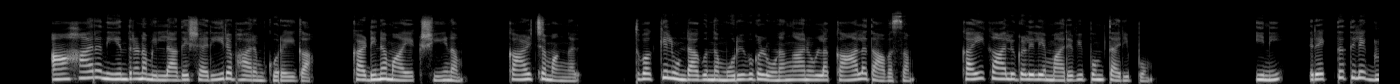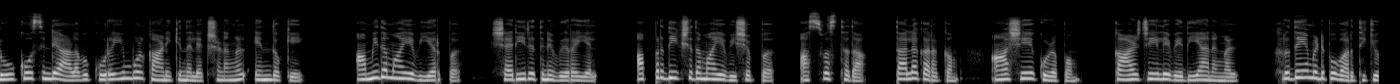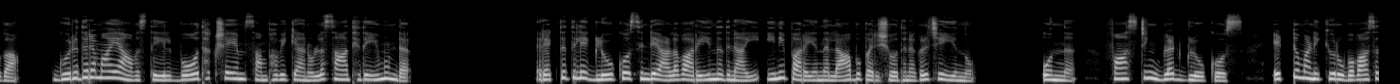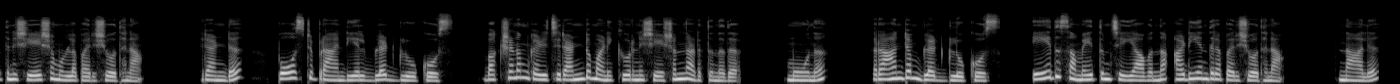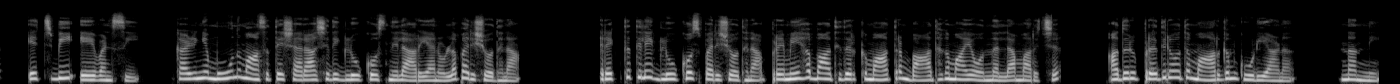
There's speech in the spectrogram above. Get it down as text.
ആഹാര നിയന്ത്രണമില്ലാതെ ശരീരഭാരം കുറയുക കഠിനമായ ക്ഷീണം കാഴ്ചമങ്ങൽ ത്വക്കിലുണ്ടാകുന്ന മുറിവുകൾ ഉണങ്ങാനുള്ള കാലതാമസം കൈകാലുകളിലെ മരവിപ്പും തരിപ്പും. ഇനി രക്തത്തിലെ ഗ്ലൂക്കോസിന്റെ അളവ് കുറയുമ്പോൾ കാണിക്കുന്ന ലക്ഷണങ്ങൾ എന്തൊക്കെ? അമിതമായ വിയർപ്പ് ശരീരത്തിന് വിറയൽ അപ്രതീക്ഷിതമായ വിശപ്പ് അസ്വസ്ഥത തലകറക്കം ആശയക്കുഴപ്പം കാഴ്ചയിലെ വ്യതിയാനങ്ങൾ ഹൃദയമിടിപ്പ് വർദ്ധിക്കുക ഗുരുതരമായ അവസ്ഥയിൽ ബോധക്ഷയം സംഭവിക്കാനുള്ള സാധ്യതയുമുണ്ട്. രക്തത്തിലെ ഗ്ലൂക്കോസിന്റെ അളവ് അറിയുന്നതിനായി ഇനി പറയുന്ന ലാബ് പരിശോധനകൾ ചെയ്യുന്നു. ഒന്ന് ഫാസ്റ്റിംഗ് ബ്ലഡ് ഗ്ലൂക്കോസ് എട്ട് മണിക്കൂർ ഉപവാസത്തിനു ശേഷമുള്ള പരിശോധന. രണ്ട് പോസ്റ്റ് പ്രാൻഡിയൽ ബ്ലഡ് ഗ്ലൂക്കോസ് ഭക്ഷണം കഴിച്ച് രണ്ട് മണിക്കൂറിന് ശേഷം നടത്തുന്നത്. മൂന്ന് റാൻഡം ബ്ലഡ് ഗ്ലൂക്കോസ് ഏതു സമയത്തും ചെയ്യാവുന്ന അടിയന്തര പരിശോധന. നാല് H B A one C കഴിഞ്ഞ മൂന്ന് മാസത്തെ ശരാശരി ഗ്ലൂക്കോസ് നില അറിയാനുള്ള പരിശോധന. രക്തത്തിലെ ഗ്ലൂക്കോസ് പരിശോധന പ്രമേഹബാധിതർക്ക് മാത്രം ബാധകമായ ഒന്നല്ല മറിച്ച് അതൊരു പ്രതിരോധ മാർഗം കൂടിയാണ്. നന്ദി.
